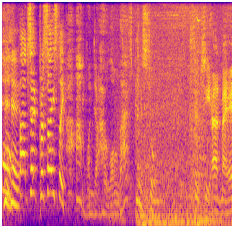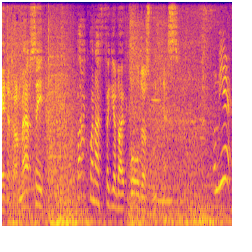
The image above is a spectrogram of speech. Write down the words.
Oh, that's it precisely. I wonder how long that's been so. Since she had my head at her mercy, back when I figured out Baldur's weakness. I'm here.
